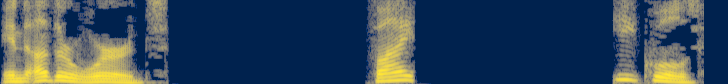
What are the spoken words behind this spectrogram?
In other words, phi equals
